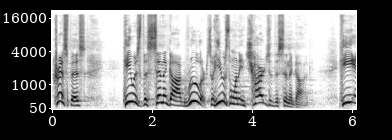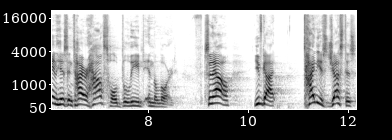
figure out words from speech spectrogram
Crispus, he was the synagogue ruler. So he was the one in charge of the synagogue. He and his entire household believed in the Lord. So now you've got Titius Justus,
